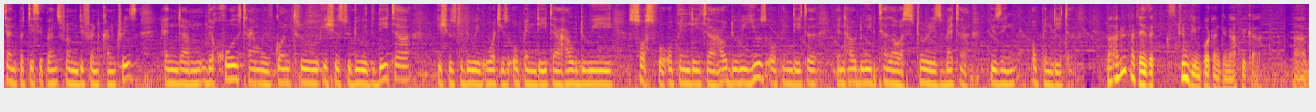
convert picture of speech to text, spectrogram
10 participants from different countries, and um, the whole time we've gone through issues to do with data, issues to do with what is open data, how do we source for open data, how do we use open data, and how do we tell our stories better using open data. Now, agriculture is extremely important in Africa. Um,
